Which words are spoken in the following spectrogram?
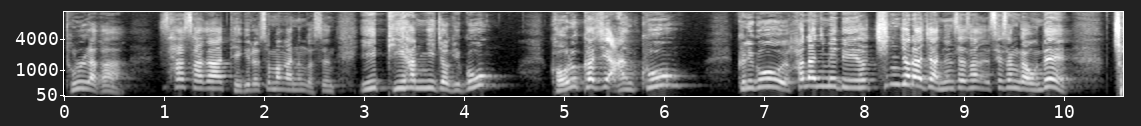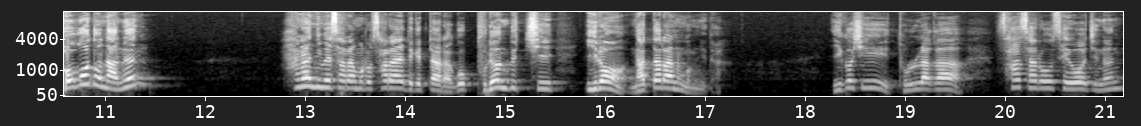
돌라가 사사가 되기를 소망하는 것은 이 비합리적이고 거룩하지 않고 그리고 하나님에 대해서 친절하지 않는 세상, 세상 가운데 적어도 나는 하나님의 사람으로 살아야 되겠다라고 불현듯이 일어났다라는 겁니다. 이것이 돌라가 사사로 세워지는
